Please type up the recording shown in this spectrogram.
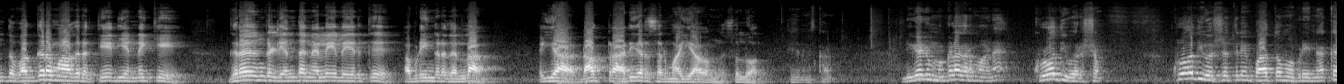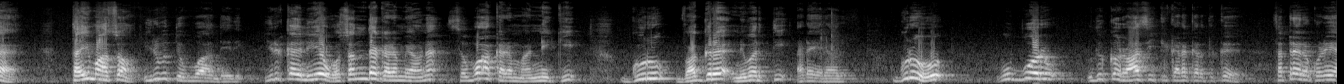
இந்த வக்கரமாகிற தேதி என்னைக்கு கிரகங்கள் எந்த நிலையில் இருக்குது அப்படிங்கிறதெல்லாம் ஐயா டாக்டர் ஹரிஹர சர்மா ஐயா அவங்க சொல்லுவாங்க. நமஸ்காரம். நிகழும் மங்களகரமான குரோதி வருஷம். குரோதி வருஷத்துலேயும் பார்த்தோம் அப்படின்னாக்க தை மாதம் இருபத்தி ஒம்பதாம் தேதி. இருக்கிறதுலையே வசந்த கிழமையான செவ்வாய்க்கிழமை அன்னைக்கு குரு வக்ர நிவர்த்தி அடைகிறாரு குரு ஒவ்வொரு இதுக்கும் ராசிக்கு கிடக்கிறதுக்கு சற்றேறக்குறைய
